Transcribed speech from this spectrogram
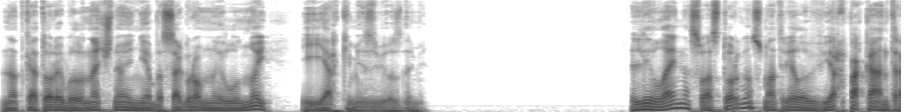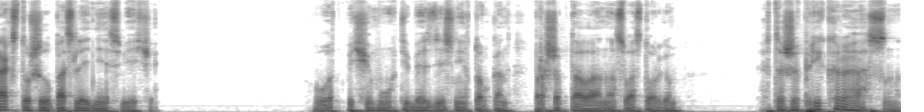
над которой было ночное небо с огромной луной и яркими звездами. Лилайна с восторгом смотрела вверх, пока антракс тушил последние свечи. «Вот почему у тебя здесь нет окон», — прошептала она с восторгом. «Это же прекрасно!»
